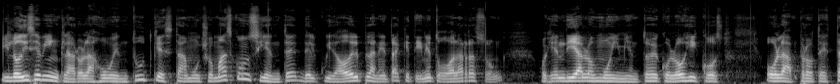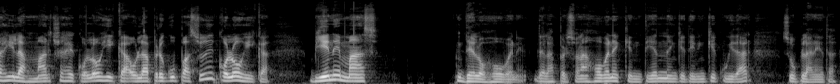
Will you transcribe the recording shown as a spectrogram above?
Y lo dice bien claro, la juventud que está mucho más consciente del cuidado del planeta, que tiene toda la razón. Hoy en día los movimientos ecológicos o las protestas y las marchas ecológicas o la preocupación ecológica viene más de los jóvenes, de las personas jóvenes que entienden que tienen que cuidar su planeta.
